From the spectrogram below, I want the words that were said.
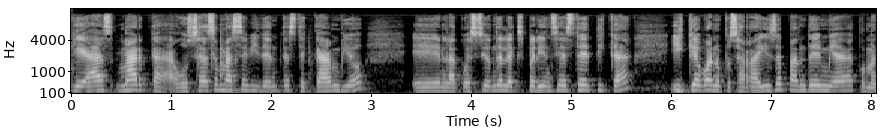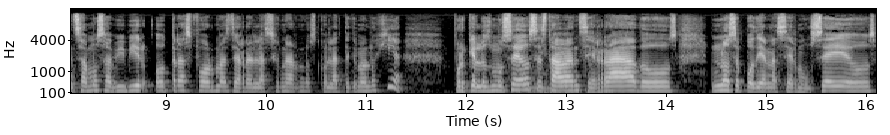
que has- marca o se hace más evidente este cambio en la cuestión de la experiencia estética y que, bueno, pues a raíz de pandemia comenzamos a vivir otras formas de relacionarnos con la tecnología, porque los museos estaban cerrados, no se podían hacer museos,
